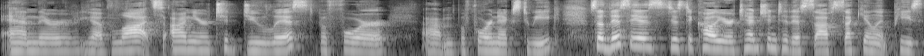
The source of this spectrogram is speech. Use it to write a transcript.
and there you have lots on your to-do list before um, before next week. So this is just to call your attention to this soft succulent piece.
